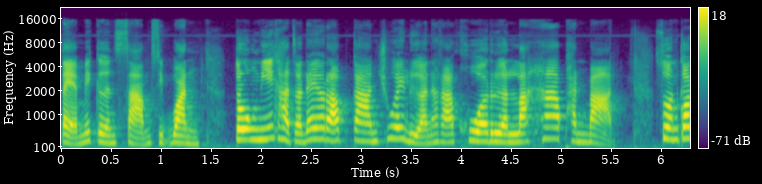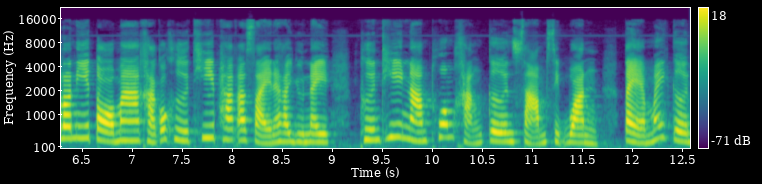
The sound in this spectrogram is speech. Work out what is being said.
แต่ไม่เกิน 30 วัน ตรงนี้ค่ะจะได้รับการช่วยเหลือนะคะ ครัวเรือนละ 5,000 บาท ส่วนกรณีต่อมาค่ะก็คือที่พักอาศัยนะคะอยู่ในพื้นที่น้ำท่วมขังเกิน 30 วัน แต่ไม่เกิน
